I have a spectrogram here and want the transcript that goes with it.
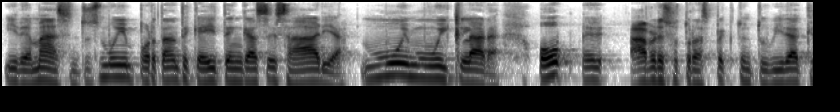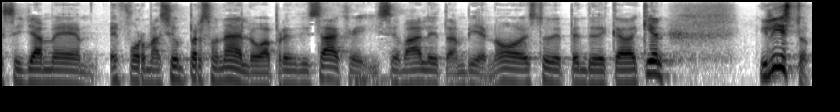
y demás. Entonces es muy importante que ahí tengas esa área muy, muy clara. O eh, abres otro aspecto en tu vida que se llame eh, formación personal o aprendizaje y se vale también, ¿no? Esto depende de cada quien. Y listo,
